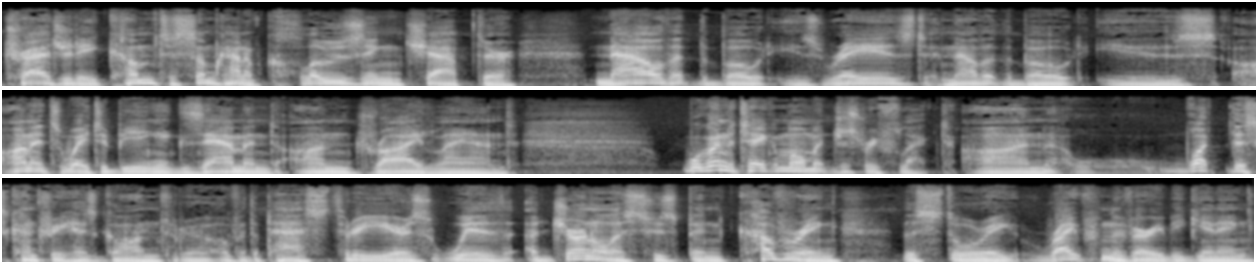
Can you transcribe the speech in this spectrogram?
tragedy come to some kind of closing chapter now that the boat is raised and now that the boat is on its way to being examined on dry land? We're going to take a moment, just reflect on what this country has gone through over the past three years with a journalist who's been covering the story right from the very beginning.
